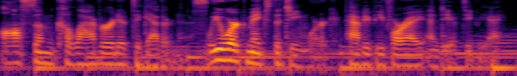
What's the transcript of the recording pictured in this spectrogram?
awesome collaborative togetherness. We work makes the team work. Happy P4A and DFTBA.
